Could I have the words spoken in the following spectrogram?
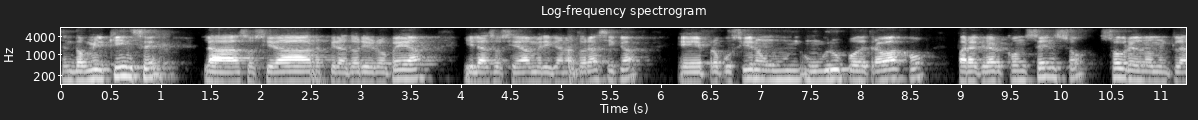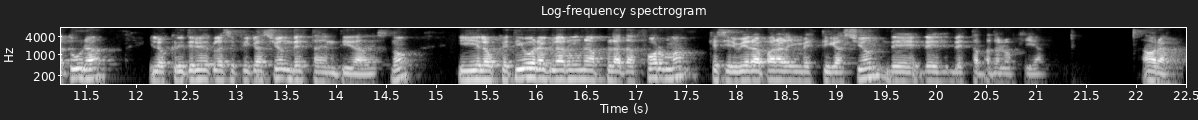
En 2015, la Sociedad Respiratoria Europea y la Sociedad Americana Torácica eh, propusieron un, un grupo de trabajo para crear consenso sobre la nomenclatura y los criterios de clasificación de estas entidades, ¿no? Y el objetivo era crear una plataforma que sirviera para la investigación de, de, esta patología. Ahora,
